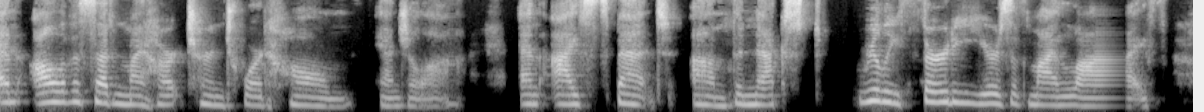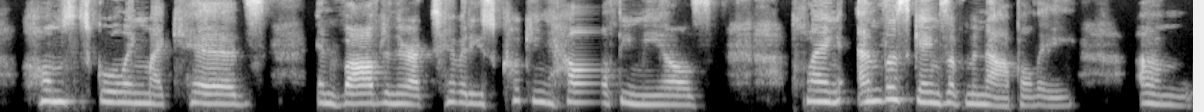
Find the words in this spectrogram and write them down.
And all of a sudden, my heart turned toward home, Angela. And I spent um, the next really 30 years of my life homeschooling my kids, involved in their activities, cooking healthy meals, playing endless games of Monopoly. Um,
